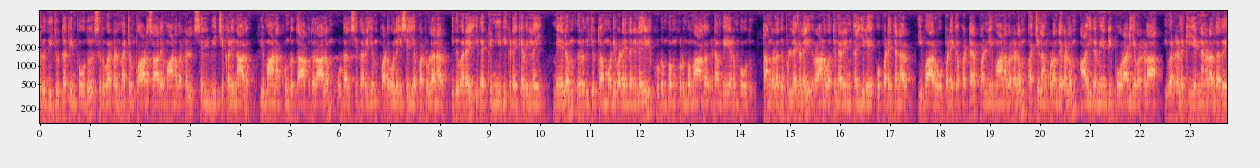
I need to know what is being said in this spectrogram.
இறுதி யுத்தத்தின் போது சிறுவர்கள் மற்றும் பாடசாலை மாணவர்கள் செல் வீச்சுகளினாலும் விமான குண்டு தாக்குதலாலும் உடல் சிதறியும் படுகொலை செய்யப்பட்டுள்ளனர். இதுவரை இதற்கு நீதி கிடைக்கவில்லை. மேலும் இறுதி யுத்தம் முடிவடைந்த நிலையில் குடும்பம் குடும்பமாக இடம்பெயரும் போது தங்களது பிள்ளைகளை இராணுவத்தினரின் கையிலே ஒப்படைத்தனர். இவ்வாறு ஒப்படைக்கப்பட்ட பள்ளி மாணவர்களும் பச்சிளம் குழந்தைகளும் ஆயுதமேந்தி போராடியவர்களா? இவர்களுக்கு என்ன நடந்தது?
